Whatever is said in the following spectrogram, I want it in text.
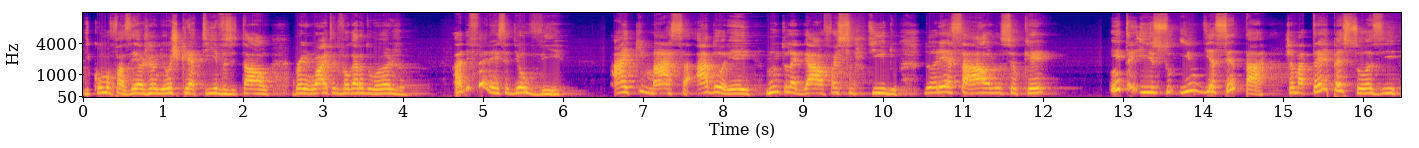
de como fazer as reuniões criativas e tal, Brainwriter, advogado do anjo. A diferença de ouvir. Ai, que massa, adorei, muito legal, faz sentido, adorei essa aula, não sei o quê. Entre isso e um dia sentar, chamar três pessoas e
